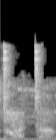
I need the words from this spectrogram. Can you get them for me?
Strike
